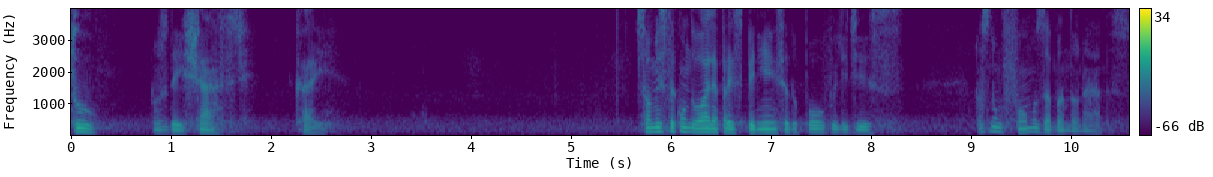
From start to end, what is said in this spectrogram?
Tu nos deixaste cair. O salmista, quando olha para a experiência do povo, ele diz: Nós não fomos abandonados.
